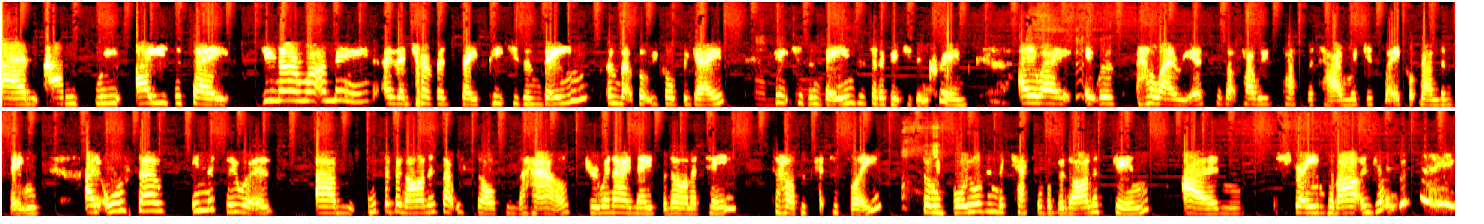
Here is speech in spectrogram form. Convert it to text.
Um, and we, I used to say, "Do you know what I mean?" And then Trevor would say, "Peaches and beans," and that's what we called the game. Oh Peaches and beans instead of peaches and cream. Anyway, it was hilarious because that's how we passed the time. We'd just make up random things. And also in the sewers, um, with the bananas that we stole from the house, Drew and I made banana tea to help us get to sleep. So we boiled in the kettle the banana skins and strained them out and drank with me.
